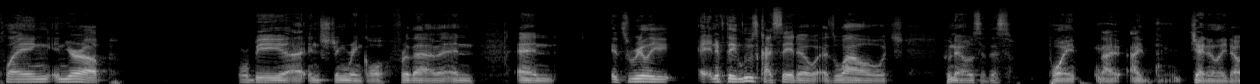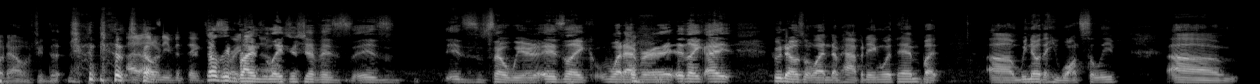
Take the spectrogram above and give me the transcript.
playing in Europe will be an interesting wrinkle for them, and and it's really and if they lose Caicedo as well, which who knows at this point, I, I genuinely don't know. If Chelsea, I don't even think Chelsea Brighton's relationship is is is so weird. Is like whatever. it, like I, who knows what will end up happening with him, but um, we know that he wants to leave. Um,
